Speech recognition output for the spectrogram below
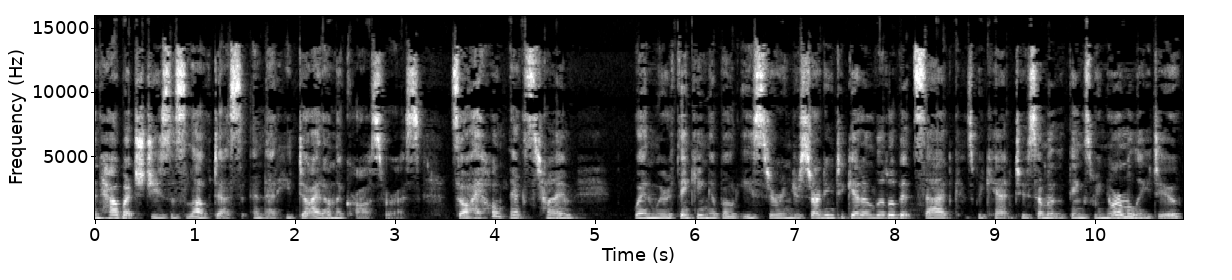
and how much Jesus loved us and that he died on the cross for us. So I hope next time when we're thinking about Easter and you're starting to get a little bit sad because we can't do some of the things we normally do,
